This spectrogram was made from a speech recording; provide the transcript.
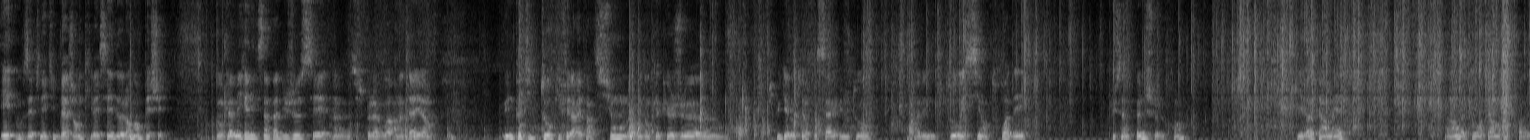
et vous êtes une équipe d'agents qui va essayer de l'en empêcher. Donc la mécanique sympa du jeu, c'est, si je peux la voir à l'intérieur, une petite tour qui fait la répartition. On l'a vu dans quelques jeux, euh, je sais plus quel auteur fait ça avec une tour. On une tour ici en 3D, plus un punch, je crois, qui va permettre. Alors, la tour entièrement en 3D.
